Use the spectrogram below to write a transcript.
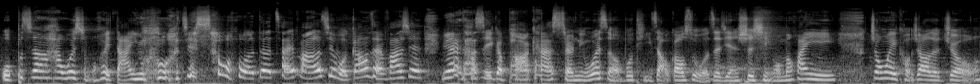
我不知道他为什么会答应我接受我的采访，而且我刚才发现，原来他是一个 podcaster。你为什么不提早告诉我这件事情？我们欢迎中卫口罩的就。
